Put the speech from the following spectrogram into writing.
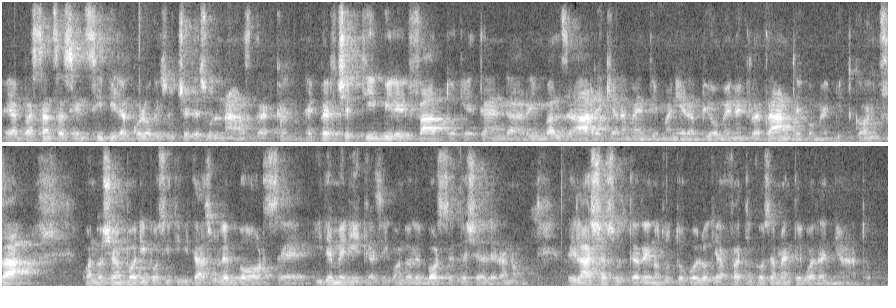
è abbastanza sensibile a quello che succede sul Nasdaq, è percettibile il fatto che tenda a rimbalzare chiaramente in maniera più o meno eclatante come Bitcoin fa, quando c'è un po' di positività sulle borse, idem dicasi, quando le borse decelerano, rilascia sul terreno tutto quello che ha faticosamente guadagnato.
